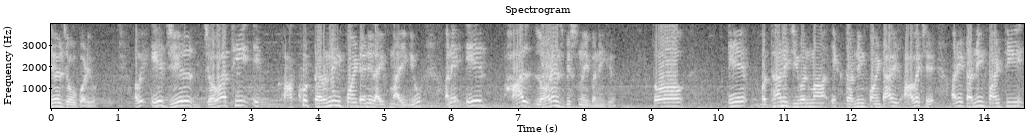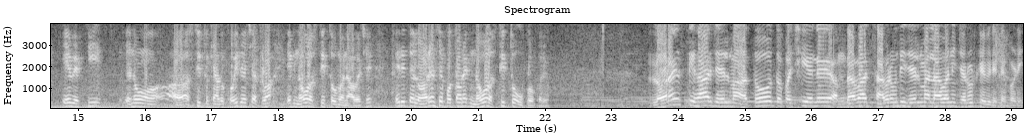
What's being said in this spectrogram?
જેલ જવું પડ્યું. હવે એ જેલ જવાથી એક આખું ટર્નિંગ પોઈન્ટ એની લાઈફમાં આવી ગયું અને એ હાલ લોરેન્સ બિશ્નોઈ બની ગયો. તો એ બધાની જીવનમાં એક ટર્નિંગ પોઈન્ટ આવે છે અને એ ટર્નિંગ પોઈન્ટથી એ વ્યક્તિ એનું અસ્તિત્વ ક્યાં તો ખોઈ દે છે અથવા એક નવો અસ્તિત્વ બનાવે છે. એ રીતે લોરેન્સે પોતાનો એક નવો અસ્તિત્વ ઊભો કર્યો. લોરેન્સ તિહાર જેલમાં હતો તો પછી એને અમદાવાદ સાબરમતી જેલમાં લાવવાની જરૂર કેવી રીતે પડી?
